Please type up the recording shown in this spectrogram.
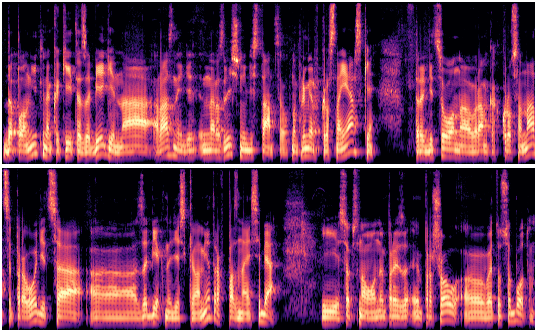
дополнительно какие-то забеги на разные на различные дистанции. Вот, например, в Красноярске Традиционно в рамках кросса нации проводится э, забег на 10 километров «Познай себя». И, собственно, он и произ... прошел э, в эту субботу,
